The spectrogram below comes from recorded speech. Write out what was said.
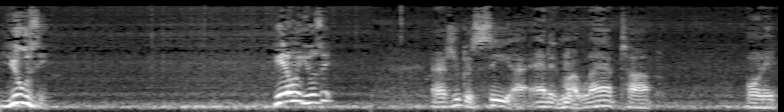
use it. He don't use it. As you can see, I added my laptop on it.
